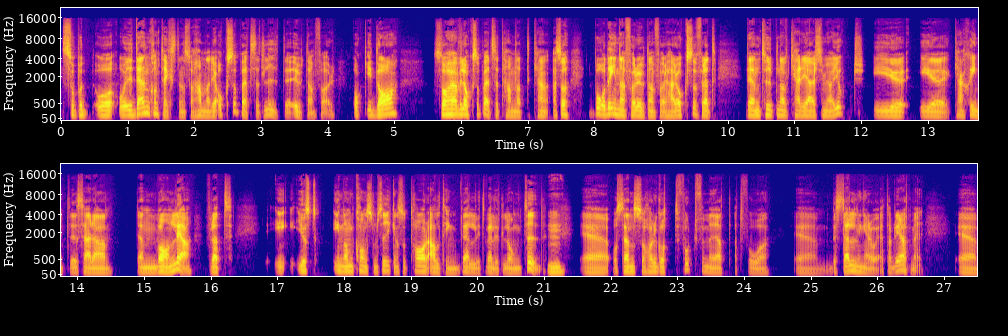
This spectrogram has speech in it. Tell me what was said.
Så på, och, och i den kontexten så hamnade jag också på ett sätt lite utanför. Och idag så har jag väl också på ett sätt hamnat, kan, alltså både innanför och utanför här också, för att den typen av karriär som jag har gjort är ju är kanske inte så här, den vanliga. För att just inom konstmusiken så tar allting väldigt, väldigt lång tid. Mm. Eh, och sen så har det gått fort för mig att, att få eh, beställningar och etablerat mig. Eh,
